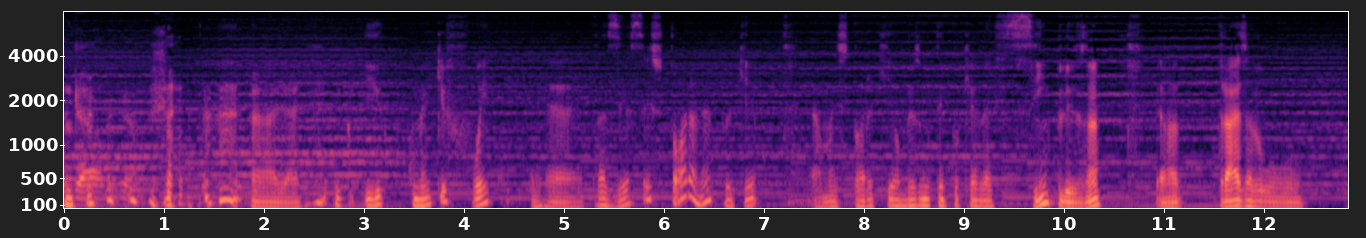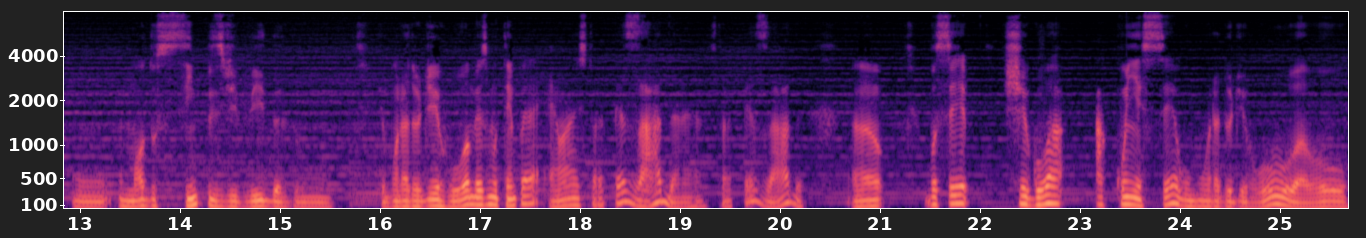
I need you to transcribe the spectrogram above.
legal, legal. ai, ai. E, e, como é que foi é, trazer essa história, né? Porque é uma história que ao mesmo tempo que ela é simples, né? Ela traz um, um, modo simples de vida do, de um morador de rua, ao mesmo tempo é, é uma história pesada, né? Uma história pesada. Uh, você chegou a, a conhecer algum morador de rua ou,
